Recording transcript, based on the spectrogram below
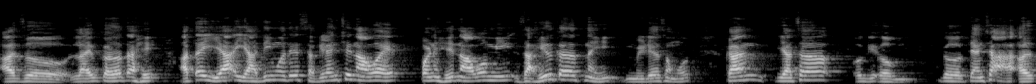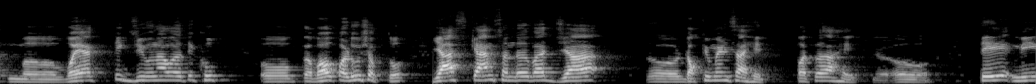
आज लाईव्ह करत आहे. आता या यादीमध्ये सगळ्यांचे नावं आहेत पण हे नावं मी जाहीर करत नाही मीडियासमोर कारण याचा त्यांच्या वैयक्तिक जीवनावरती खूप प्रभाव पडू शकतो. या स्कॅम संदर्भात ज्या डॉक्युमेंट्स आहेत पत्र आहेत ते मी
